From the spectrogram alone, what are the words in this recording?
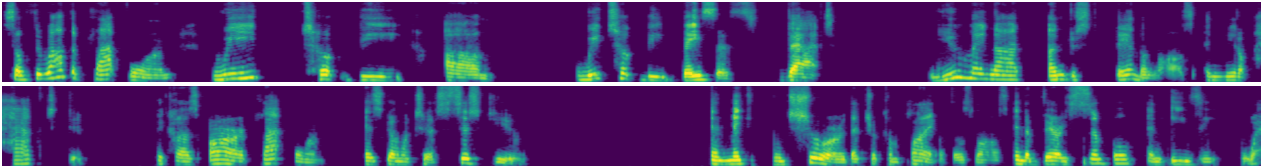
So throughout the platform, we took the um, we took the basis that you may not understand the laws and you don't have to because our platform is going to assist you in making sure that you're compliant with those laws in a very simple and easy way.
